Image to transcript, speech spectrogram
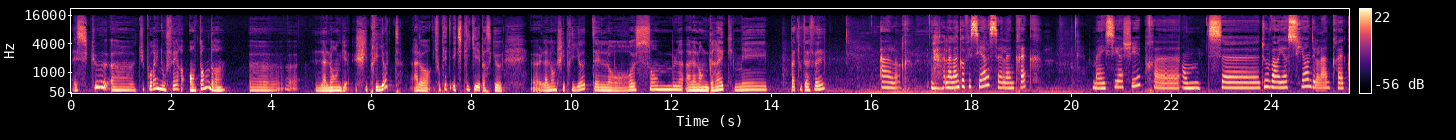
Est-ce que euh, tu pourrais nous faire entendre euh, la langue chypriote? Alors, il faut peut-être expliquer parce que euh, la langue chypriote, elle ressemble à la langue grecque, mais pas tout à fait. Alors, la langue officielle, c'est le grec. Mais ici à Chypre, euh, c'est une variation de la langue grecque.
